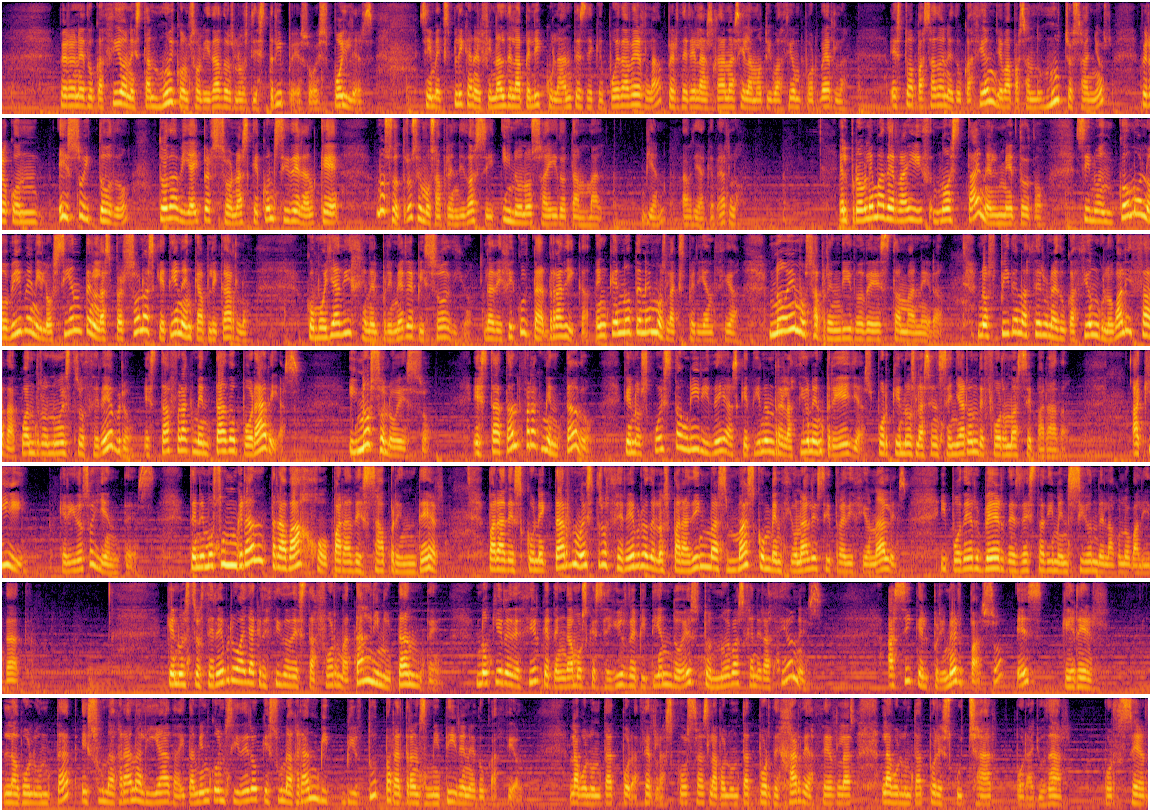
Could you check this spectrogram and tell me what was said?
Pero en educación están muy consolidados los destripes o spoilers. Si me explican el final de la película antes de que pueda verla, perderé las ganas y la motivación por verla. Esto ha pasado en educación, lleva pasando muchos años, pero con eso y todo, todavía hay personas que consideran que nosotros hemos aprendido así y no nos ha ido tan mal. Bien, habría que verlo. El problema de raíz no está en el método, sino en cómo lo viven y lo sienten las personas que tienen que aplicarlo. Como ya dije en el primer episodio, la dificultad radica en que no tenemos la experiencia, no hemos aprendido de esta manera. Nos piden hacer una educación globalizada cuando nuestro cerebro está fragmentado por áreas. Y no solo eso, está tan fragmentado que nos cuesta unir ideas que tienen relación entre ellas porque nos las enseñaron de forma separada. Aquí, queridos oyentes, tenemos un gran trabajo para desaprender, para desconectar nuestro cerebro de los paradigmas más convencionales y tradicionales y poder ver desde esta dimensión de la globalidad. Que nuestro cerebro haya crecido de esta forma tan limitante no quiere decir que tengamos que seguir repitiendo esto en nuevas generaciones. Así que el primer paso es querer. La voluntad es una gran aliada y también considero que es una gran virtud para transmitir en educación. La voluntad por hacer las cosas, la voluntad por dejar de hacerlas, la voluntad por escuchar, por ayudar, por ser,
